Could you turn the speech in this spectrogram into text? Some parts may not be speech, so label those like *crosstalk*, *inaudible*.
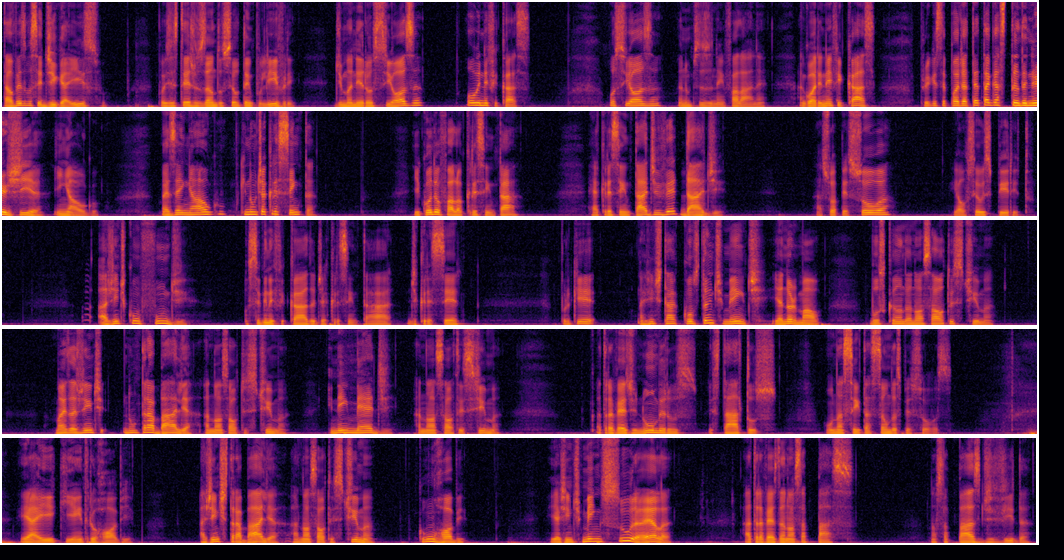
Talvez você diga isso, pois esteja usando o seu tempo livre de maneira ociosa ou ineficaz. Ociosa, eu não preciso nem falar, né? Agora, ineficaz, porque você pode até estar tá gastando energia em algo, mas é em algo que não te acrescenta. E quando eu falo acrescentar, é acrescentar de verdade à sua pessoa e ao seu espírito. A gente confunde o significado de acrescentar, de crescer, porque a gente está constantemente, e é normal, buscando a nossa autoestima. Mas a gente não trabalha a nossa autoestima e nem mede a nossa autoestima através de números, status ou na aceitação das pessoas. É aí que entra o hobby. A gente trabalha a nossa autoestima com um hobby e a gente mensura ela através da nossa paz, nossa paz de vida,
